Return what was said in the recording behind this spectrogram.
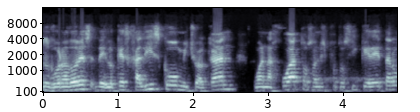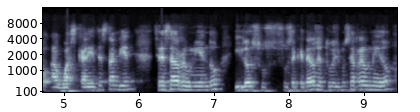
los gobernadores de lo que es Jalisco, Michoacán, Guanajuato, San Luis Potosí, Querétaro, Aguascalientes también, se han estado reuniendo y los, sus, secretarios de turismo se han reunido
